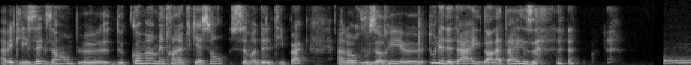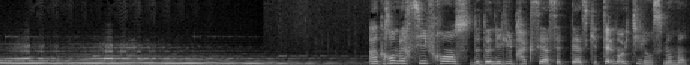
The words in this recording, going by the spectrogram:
avec les exemples euh, de comment mettre en application ce modèle TPAC. Alors, vous aurez euh, tous les détails dans la thèse. Un grand merci France de donner libre accès à cette thèse qui est tellement utile en ce moment.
